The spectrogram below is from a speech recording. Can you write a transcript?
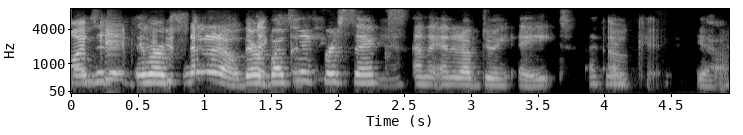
I'm budgeted- they were no no no, they were Six, budgeted think. for 6 Yeah. and they ended up doing 8, I think. Okay. Yeah.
